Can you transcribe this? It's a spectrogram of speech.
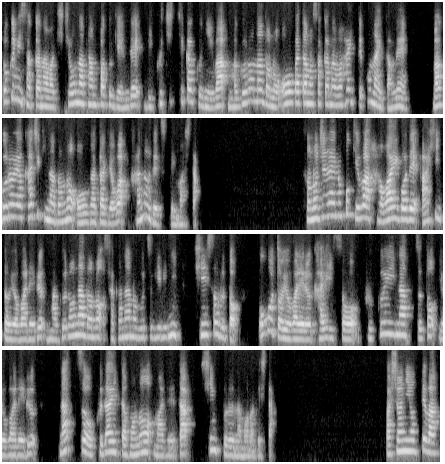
特に魚は貴重なタンパク源で、陸地近くにはマグロなどの大型の魚は入ってこないため、マグロやカジキなどの大型魚はカヌーで釣っていました。その時代のポケはハワイ語でアヒと呼ばれるマグロなどの魚のぶつ切りにシーソルト、オゴと呼ばれる海藻、ククイナッツと呼ばれるナッツを砕いたものを混ぜたシンプルなものでした。場所によっては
